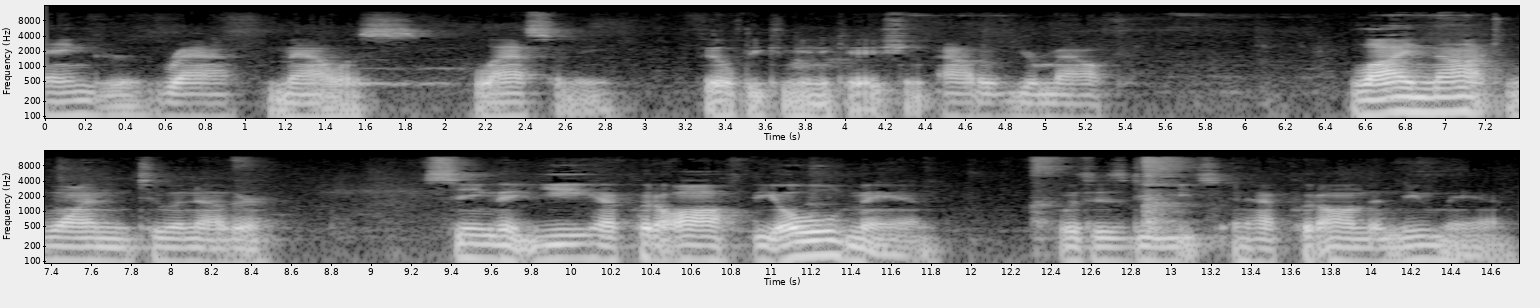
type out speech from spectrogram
anger, wrath, malice, blasphemy, filthy communication out of your mouth. Lie not one to another, seeing that ye have put off the old man with his deeds, and have put on the new man,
